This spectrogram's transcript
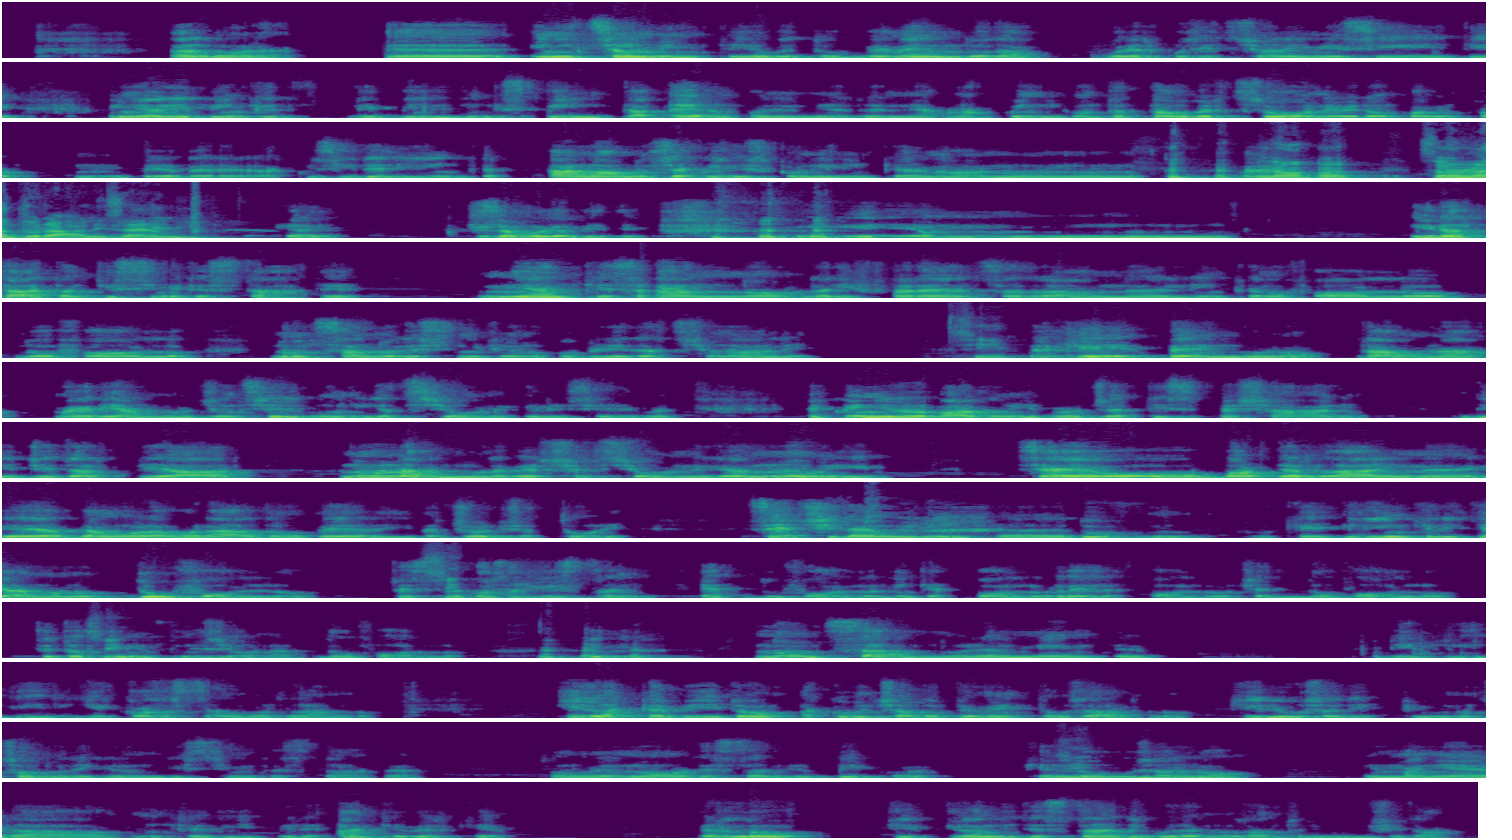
Allora, eh, inizialmente io ho detto, venendo da voler posizionare i miei siti, quindi la rebuilding, spinta era un po' nel mio DNA, no? quindi contattavo persone, vedevo un po' per, mm, per, acquisire link. Ah no, non si acquisiscono i link, eh? no, non, non... no, sono naturali sempre. Ok, ci siamo capiti. e, um, in realtà tantissime testate neanche sanno la differenza tra un link no follow, no follow, non sanno che significano pubbliche azionali. Sì. Perché vengono da una, magari hanno un'agenzia di comunicazione che li segue e quindi loro parlano di progetti speciali, digital PR, non hanno la percezione che a noi SEO borderline che abbiamo lavorato per i peggiori settori, se ci dai un link, do, che link li chiamano do follow, c'è questa sì. cosa che strana, è do follow, link è follow, rel è follow, cioè do follow. Se tu sì. funziona, do follow. Quindi non sanno realmente di, di, di, che cosa stiamo parlando. Chi l'ha capito ha cominciato ovviamente a usarlo. Chi li usa di più non sono le grandissime testate, sono le nuove testate più piccole che sì. lo usano in maniera incredibile, anche perché per loro i grandi testate guadagnano tanto di pubblicità,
